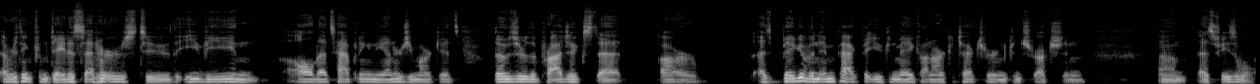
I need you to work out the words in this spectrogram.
everything from data centers to the EV and all that's happening in the energy markets, those are the projects that are as big of an impact that you can make on architecture and construction um, as feasible.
